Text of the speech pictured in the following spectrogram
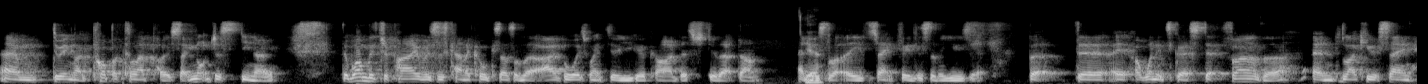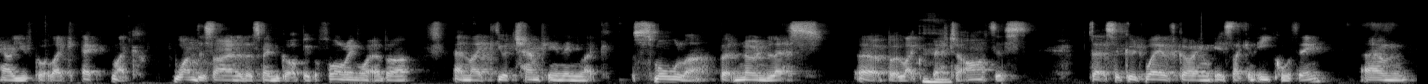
Um, doing like proper collab posts, like not just you know, the one with Japai was just kind of cool because I was like, I've always went to a Yugo card, let's just do that done, and yeah. it was like exactly this is to use it. But the, I wanted to go a step further, and like you were saying, how you've got like like one designer that's maybe got a bigger following, whatever, and like you're championing like smaller but known less, uh, but like mm-hmm. better artists. That's a good way of going. It's like an equal thing, um,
